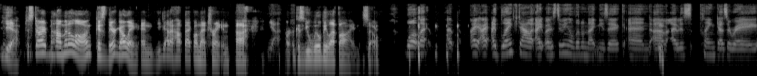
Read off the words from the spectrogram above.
yeah just start humming along because they're going and you got to hop back on that train uh yeah because you will be left behind so yeah. well I, I, I, I blanked out. I, I was doing a little night music and hmm. um, I was playing Desiree,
